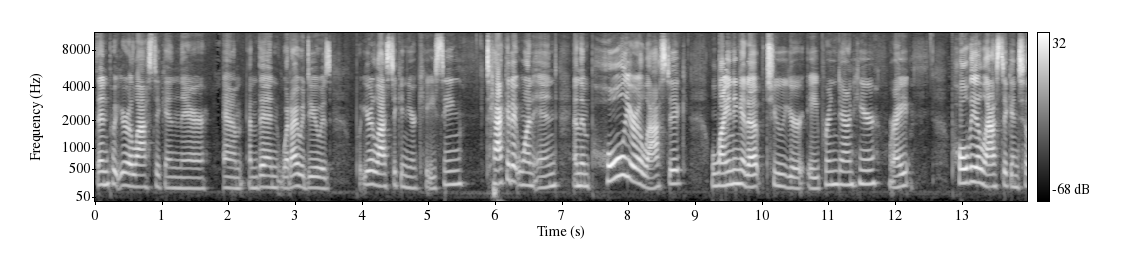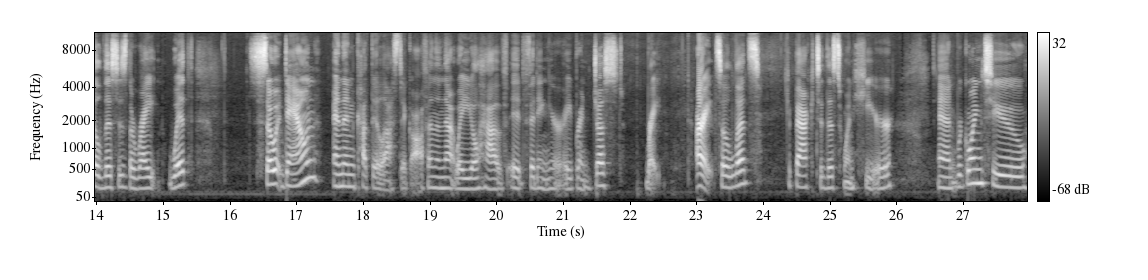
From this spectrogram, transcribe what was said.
Then put your elastic in there. And, and then what I would do is put your elastic in your casing, tack it at one end, and then pull your elastic, lining it up to your apron down here, right? Pull the elastic until this is the right width sew it down, and then cut the elastic off. And then that way you'll have it fitting your apron just right. All right, so let's get back to this one here. And we're going to,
